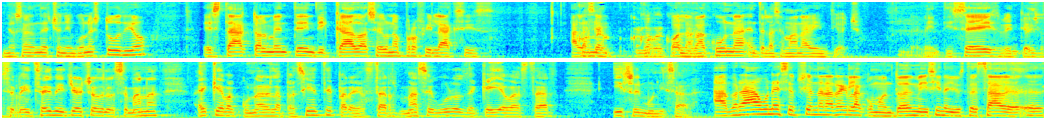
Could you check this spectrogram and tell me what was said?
no se han hecho ningún estudio, está actualmente indicado hacer una profilaxis con, la, vacuna entre la semana 28. 26, 28. 26, 28 de la semana hay que vacunar a la paciente para estar más seguros de que ella va a estar inmunizada. Habrá una excepción a la regla como en toda medicina y usted sabe. Eh,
